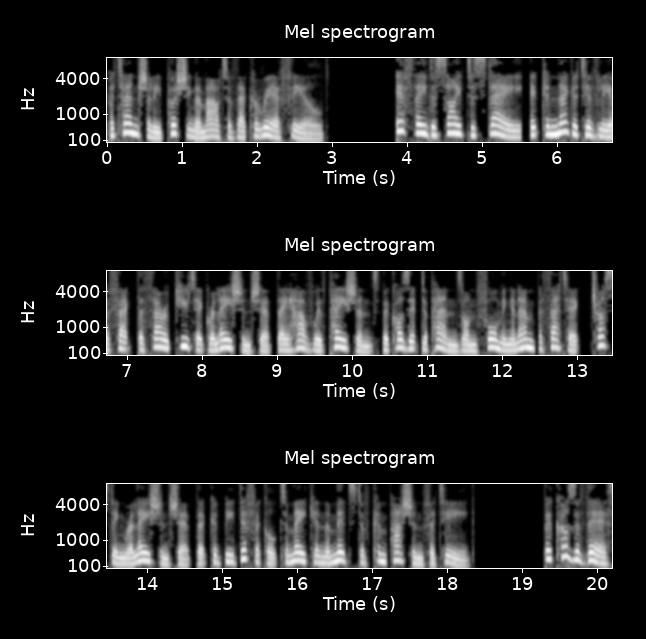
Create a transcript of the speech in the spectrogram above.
potentially pushing them out of their career field. If they decide to stay, it can negatively affect the therapeutic relationship they have with patients because it depends on forming an empathetic, trusting relationship that could be difficult to make in the midst of compassion fatigue. Because of this,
